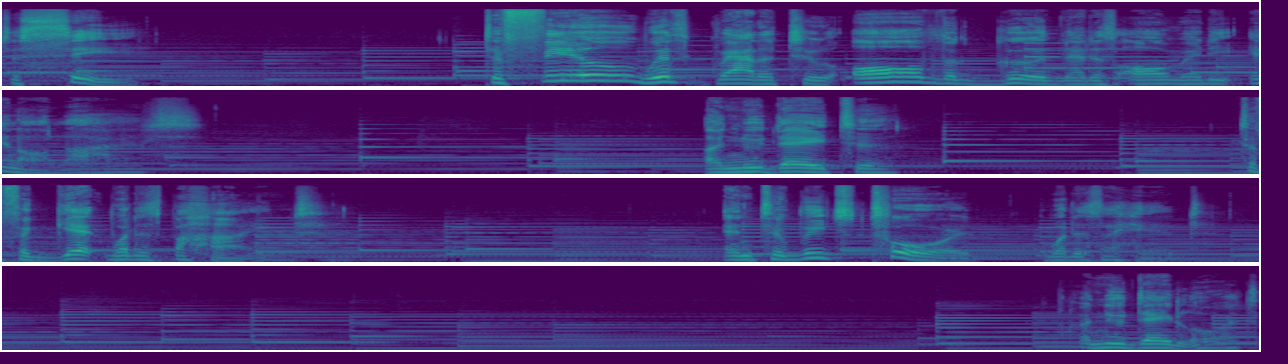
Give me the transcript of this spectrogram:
to see to feel with gratitude all the good that is already in our lives. A new day to, to forget what is behind and to reach toward what is ahead. A new day, Lord.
